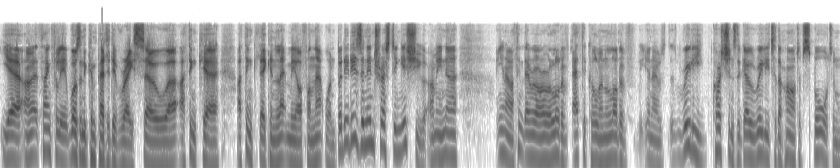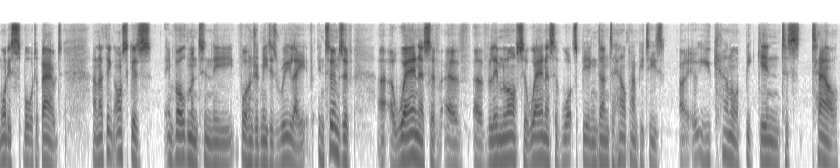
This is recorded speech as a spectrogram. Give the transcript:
Yeah, uh, thankfully it wasn't a competitive race, so uh, I think uh, I think they can let me off on that one. But it is an interesting issue. I mean, uh, you know, I think there are a lot of ethical and a lot of, you know, really questions that go really to the heart of sport and what is sport about. And I think Oscar's involvement in the 400 meters relay, in terms of uh, awareness of, of, of, limb loss, awareness of what's being done to help amputees, uh, you cannot begin to tell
